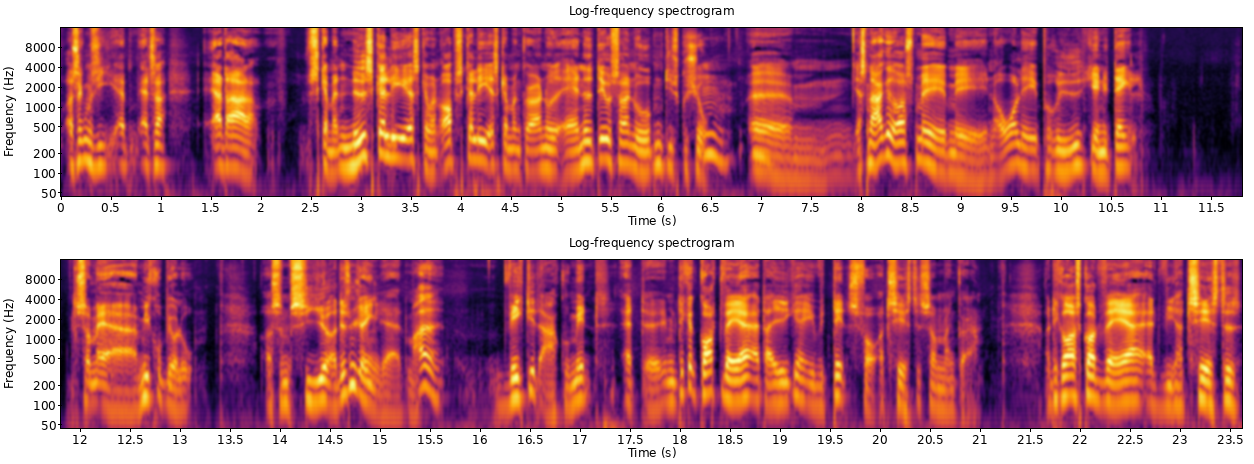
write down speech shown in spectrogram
og så kan man sige, at, altså, er der skal man nedskalere, skal man opskalere, skal man gøre noget andet? Det er jo så en åben diskussion. Mm. Mm. Øhm, jeg snakkede også med, med en overlæge på Ride, Jenny Dahl, som er mikrobiolog, og som siger, og det synes jeg egentlig er et meget vigtigt argument, at øh, jamen, det kan godt være, at der ikke er evidens for at teste, som man gør. Og det kan også godt være, at vi har testet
